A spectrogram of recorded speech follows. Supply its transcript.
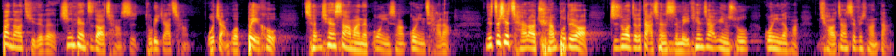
半导体这个芯片制造厂是独立一家厂，我讲过背后成千上万的供应商供应材料，那这些材料全部都要集中到这个大城市，每天这样运输供应的话，挑战是非常大的。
